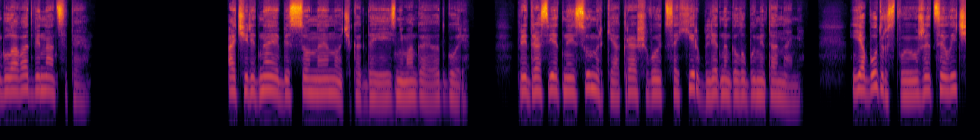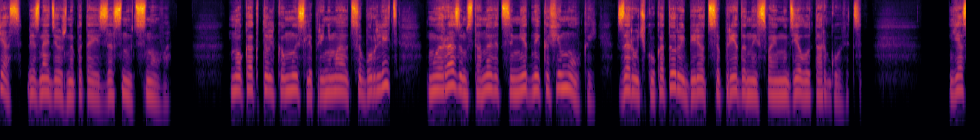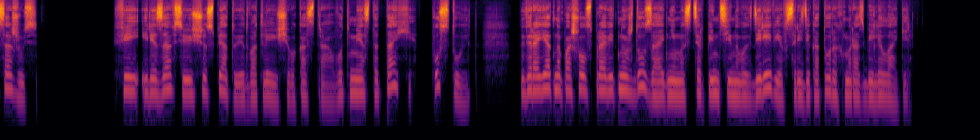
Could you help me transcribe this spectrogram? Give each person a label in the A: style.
A: Глава 12. Очередная бессонная ночь, когда я изнемогаю от горя. Предрассветные сумерки окрашивают сахир бледно-голубыми тонами. Я бодрствую уже целый час, безнадежно пытаясь заснуть снова. Но как только мысли принимаются бурлить, мой разум становится медной кофемолкой, за ручку которой берется преданный своему делу торговец. Я сажусь, Фей и Реза все еще спят у едва тлеющего костра, а вот место Тахи пустует. Вероятно, пошел справить нужду за одним из терпентиновых деревьев, среди которых мы разбили лагерь.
